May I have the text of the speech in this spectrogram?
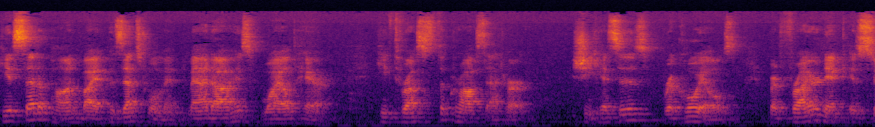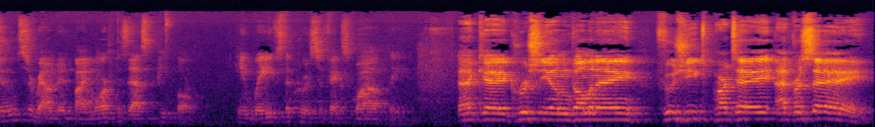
He is set upon by a possessed woman, mad eyes, wild hair. He thrusts the cross at her. She hisses, recoils, but Friar Nick is soon surrounded by more possessed people. He waves the crucifix wildly. Ecce crucem Domini, fugit parte adversae.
